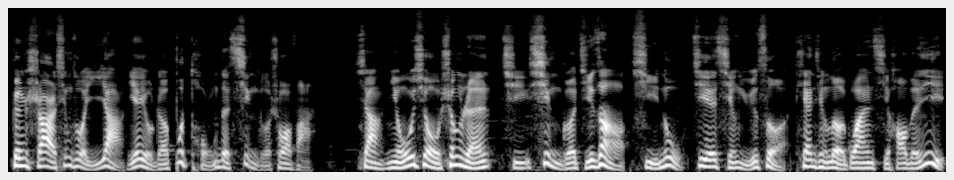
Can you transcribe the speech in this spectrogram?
跟十二星座一样，也有着不同的性格说法。像牛宿生人，其性格急躁，喜怒皆形于色，天性乐观，喜好文艺，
